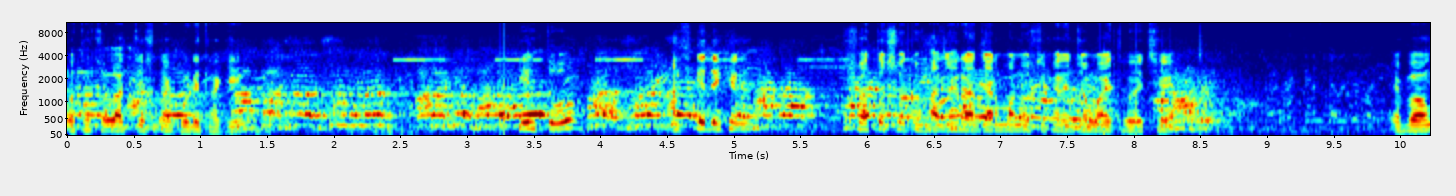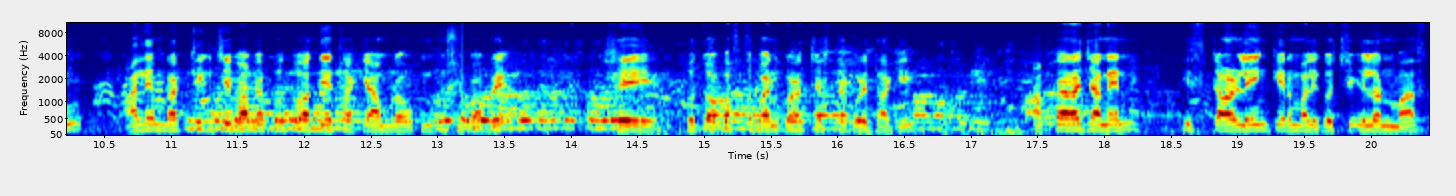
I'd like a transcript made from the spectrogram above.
পথ চলার চেষ্টা করে থাকি। কিন্তু আজকে দেখেন শত শত হাজার হাজার মানুষ এখানে জমায়েত হয়েছে। এবং আলেমরা ঠিক যেভাবে ফতোয়া দিয়ে থাকে, আমরাও কিন্তু সেভাবে সেই ফতোয়া বাস্তবায়ন করার চেষ্টা করে থাকি। আপনারা জানেন স্টার স্টারলিংকের মালিক হচ্ছে ইলন মাস্ক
